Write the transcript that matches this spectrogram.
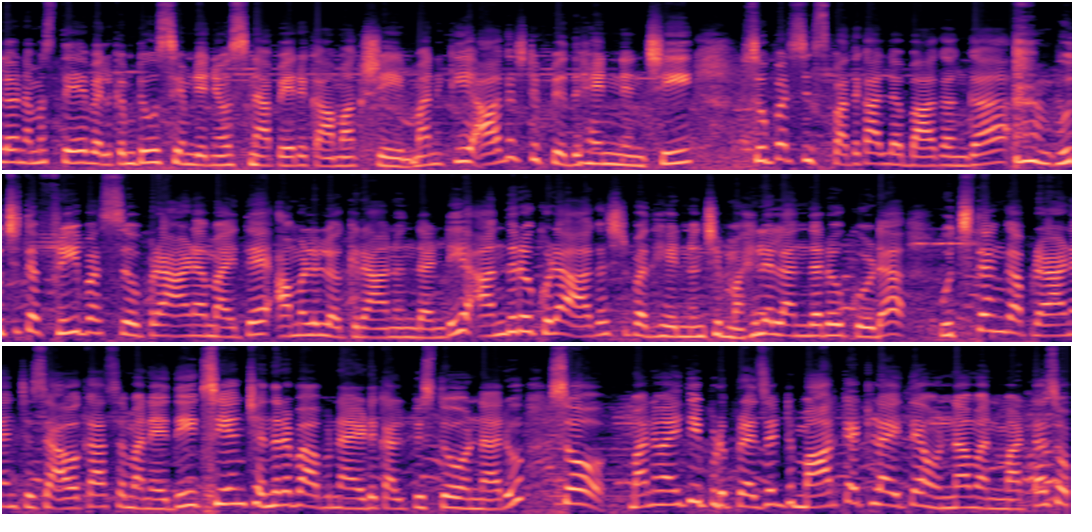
hello నమస్తే. Welcome to CMD news. నా పేరు కామాక్షి. మనకి ఆగస్టు పదిహేను నుంచి సూపర్ సిక్స్ పథకాల్లో భాగంగా ఉచిత ఫ్రీ బస్సు ప్రయాణం అయితే అమలులోకి రానుందండి. అందరూ కూడా ఆగస్టు పదిహేను నుంచి మహిళలందరూ కూడా ఉచితంగా ప్రయాణం చేసే అవకాశం అనేది సీఎం చంద్రబాబు నాయుడు కల్పిస్తూ ఉన్నారు. సో మనమైతే ఇప్పుడు ప్రజెంట్ మార్కెట్లో అయితే ఉన్నామన్నమాట. సో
